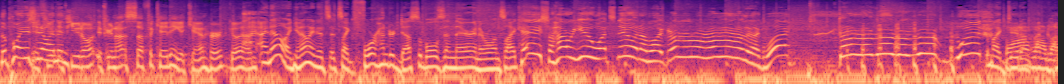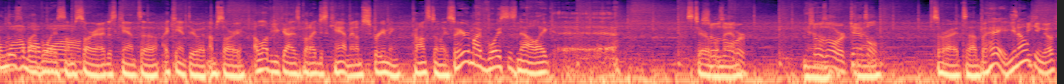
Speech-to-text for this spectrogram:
the point is, you if, know, you, and then if you don't, if you're not suffocating, it can't hurt. Go ahead. I, I know, and you know, and it's it's like 400 decibels in there, and everyone's like, "Hey, so how are you? What's new?" And I'm like, "They're like, what?" what? I'm like, dude, I'm, I'm, I'm losing my voice. I'm sorry. I just can't. Uh, I can't do it. I'm sorry. I love you guys, but I just can't, man. I'm screaming constantly. So here are my voice is now. Like, uh, it's terrible. Show's man. over. Show's over. Cancel. yeah. It's all right. Uh, but hey, you know, Speaking of,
